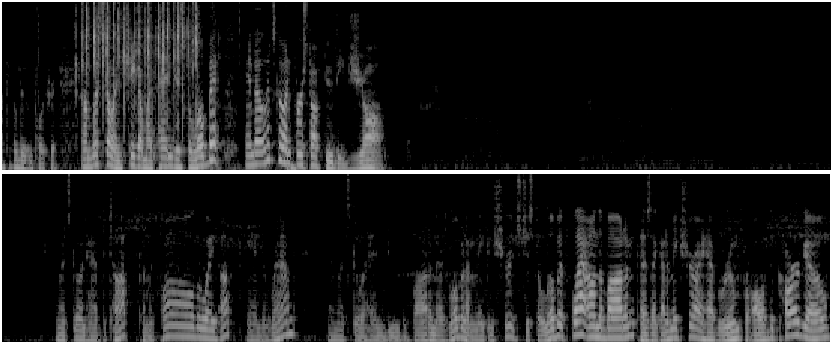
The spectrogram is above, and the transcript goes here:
I think I'll do it in portrait. Um, let's go and shake up my pen just a little bit. And uh, let's go and first off do the jaw. Let's go and have the top coming all the way up and around. And let's go ahead and do the bottom as well, but I'm making sure it's just a little bit flat on the bottom because I got to make sure I have room for all of the cargo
